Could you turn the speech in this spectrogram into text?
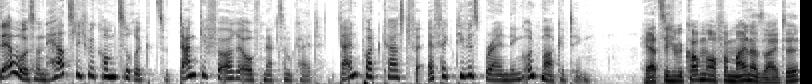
Servus und herzlich willkommen zurück zu Danke für eure Aufmerksamkeit, dein Podcast für effektives Branding und Marketing. Herzlich willkommen auch von meiner Seite.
